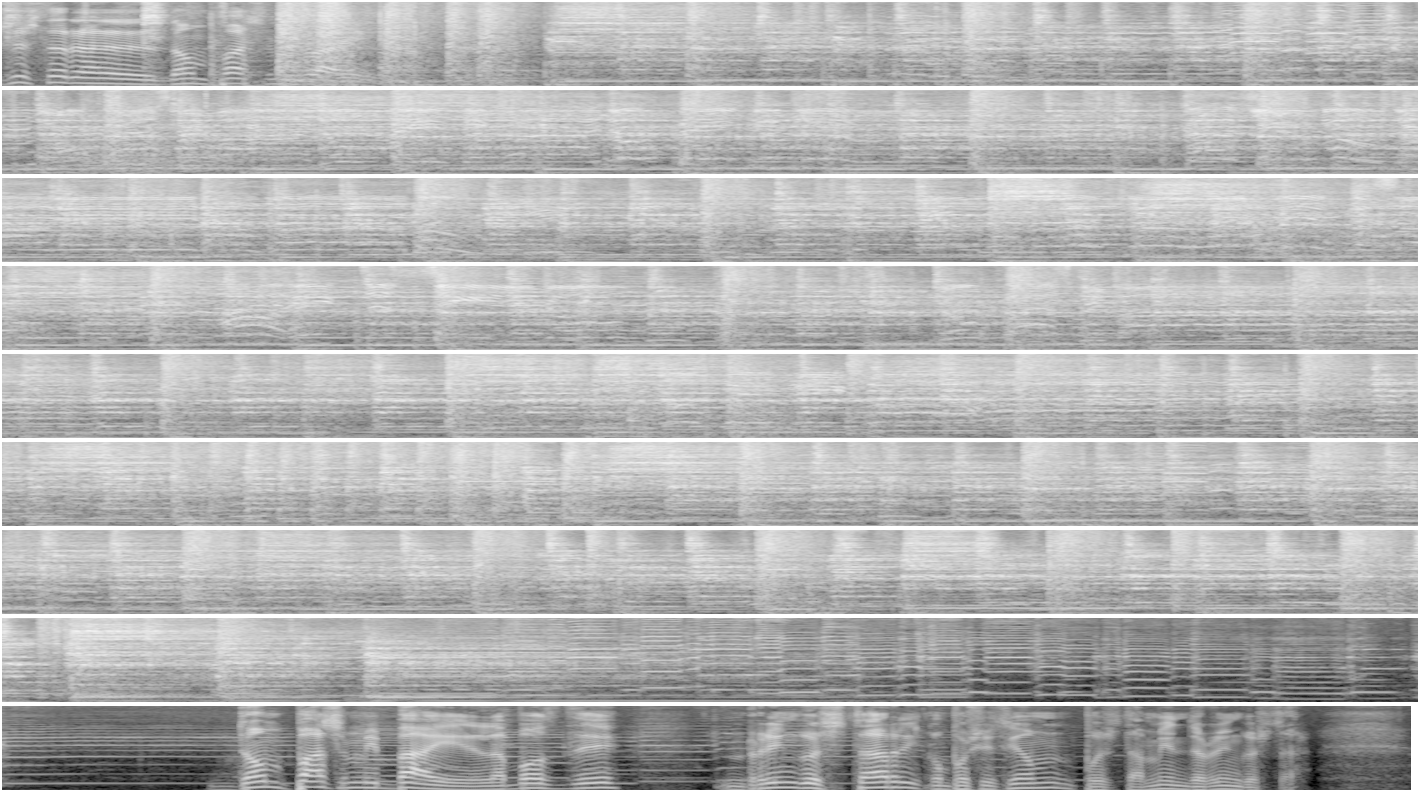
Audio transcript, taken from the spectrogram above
Pues este era el Don't Pass Me By. Me By, la voz de Ringo Starr y composición pues también de Ringo Starr.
